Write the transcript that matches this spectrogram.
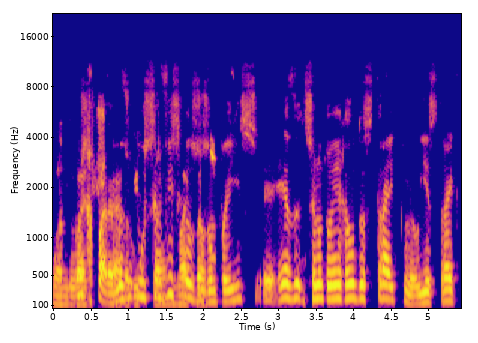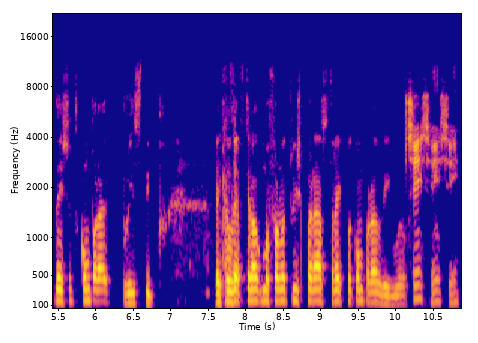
onde Mas repara, mas o, Bitcoin, serviço que eles usam para isso é, é de- se eu não estou em erro, é o da Strike, meu. E a Strike deixa de comprar, por isso, tipo, aquilo deve ter alguma forma de tu disparar a Strike para comprar, digo eu. Sim, sim, sim.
